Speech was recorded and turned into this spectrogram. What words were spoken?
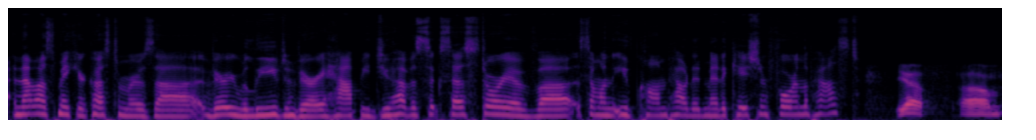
And that must make your customers uh, very relieved and very happy. Do you have a success story of uh, someone that you've compounded medication for in the past? Yes. Um,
